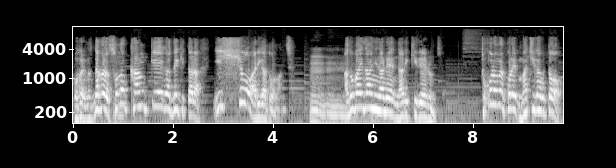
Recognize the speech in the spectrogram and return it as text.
わかります？だからその関係ができたら一生ありがとうなんですようんうんうん。アドバイザーになれなりきれるんですよところがこれ間違うと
